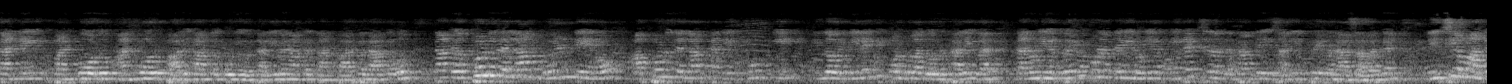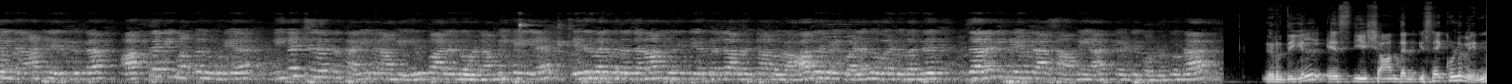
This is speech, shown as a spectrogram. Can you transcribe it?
தன்னை பண்போடும் அன்போடு பாதுகாக்கக்கூடிய ஒரு தலைவனாக தான் பார்ப்பதாகவும் நான் எப்பொழுதெல்லாம் விழுந்தேனோ அப்பொழுதெல்லாம் தன்னை தூக்கி இந்த ஒரு நிலைக்கு கொண்டு வந்த ஒரு தலைவர் தன்னுடைய பெண் குழந்தையினுடைய மிகச்சிறந்த தந்தை சஜித் பிரேமதாஸ் அவர்கள் நிச்சயமாக இந்த நாட்டில் இருக்கிற அத்தனை மக்களுடைய மிகச்சிறந்த தலைவனாக இருப்பார் என்ற ஒரு நம்பிக்கையில எதிர்வருகிற ஜனாதிபதி தேர்தலில் அவருக்கான ஒரு ஆதரவை வழங்க வேண்டும் என்று ஜனனி பிரேமதாஸ் அம்மையார் கேட்டுக் கொண்டிருக்கிறார் இறுதியில் எஸ் ஜி சாந்தன் இசைக்குழுவின்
